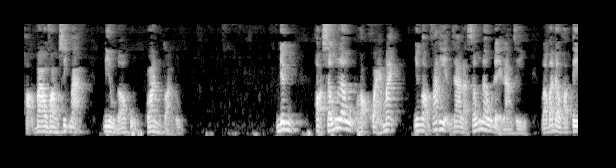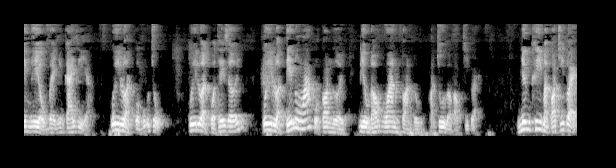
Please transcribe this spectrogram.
họ vào vòng sinh mạng, điều đó cũng hoàn toàn đúng. Nhưng họ sống lâu, họ khỏe mạnh, nhưng họ phát hiện ra là sống lâu để làm gì? Và bắt đầu họ tìm hiểu về những cái gì ạ? À? quy luật của vũ trụ quy luật của thế giới, quy luật tiến hóa của con người, điều đó hoàn toàn đúng. Họ chui vào vòng trí tuệ. Nhưng khi mà có trí tuệ,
